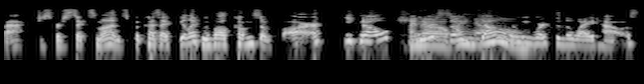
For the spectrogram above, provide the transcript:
back just for six months because i feel like we've all come so far you know I we were so I young when we worked in the white house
